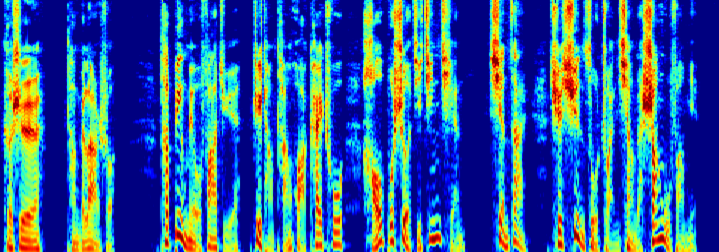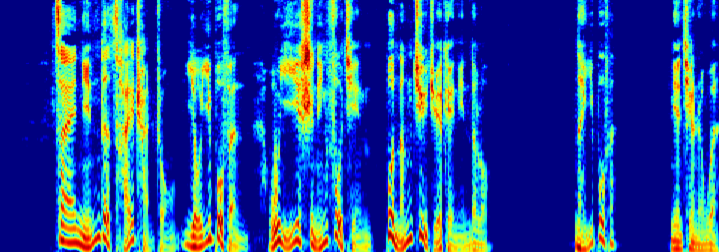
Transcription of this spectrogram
可是，唐格拉尔说。他并没有发觉这场谈话开出毫不涉及金钱，现在却迅速转向了商务方面。在您的财产中有一部分，无疑是您父亲不能拒绝给您的喽。哪一部分？年轻人问。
